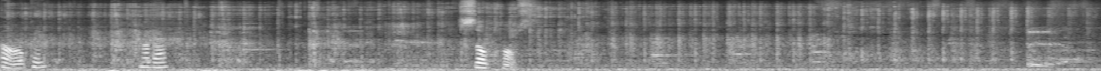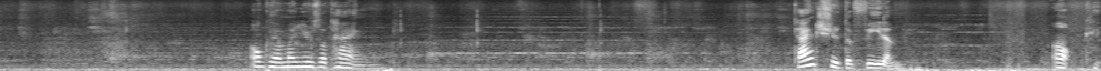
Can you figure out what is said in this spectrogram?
Oh, okay. Not bad. So close. Okay, I'm gonna use a tank. Tank should defeat him. Okay.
